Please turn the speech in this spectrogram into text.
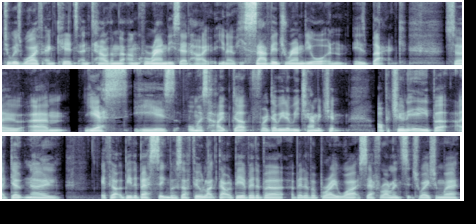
to his wife and kids and tell them that Uncle Randy said hi. You know, he savage Randy Orton is back. So, um, yes, he is almost hyped up for a WWE Championship opportunity, but I don't know if that would be the best thing because I feel like that would be a bit of a a bit of a Bray Wyatt Seth Rollins situation where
